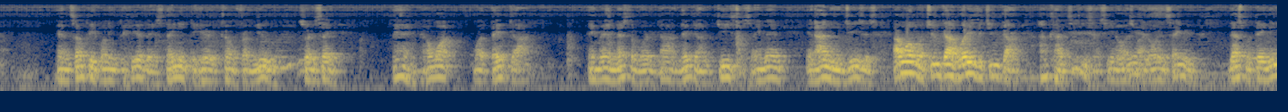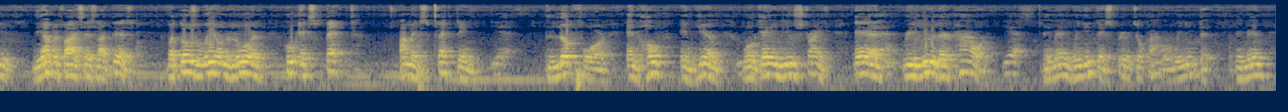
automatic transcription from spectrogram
And some people need to hear this. They need to hear it come from you. Mm -hmm. So they say, man, I want what they've got. Amen. That's the word of God. They got Jesus. Amen and I need Jesus. I want what you've got. What is it you've got? I've got Jesus, you know, as yes. my Lord and Savior. That's what they need. The Amplified says like this, but those who wait on the Lord, who expect, I'm expecting, yes. look for, and hope in Him, will gain new strength and Amen. renew their power. Yes. Amen. We need that spiritual power. We need that. Amen.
